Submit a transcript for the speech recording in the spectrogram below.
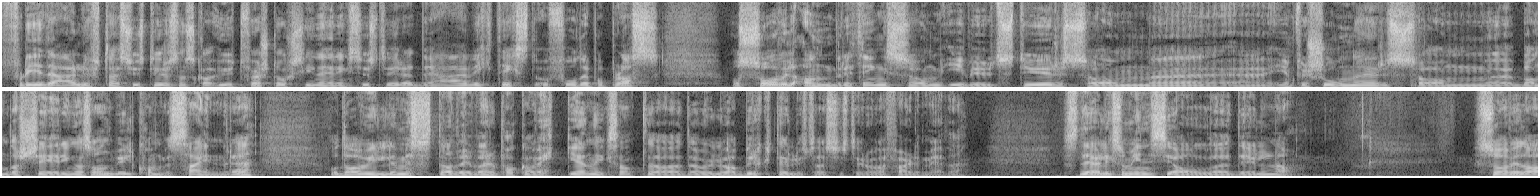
fordi det er luftveisutstyret som skal ut først, oksygeneringsutstyret. Det er viktigst å få det på plass. Og så vil andre ting som IV-utstyr, som uh, infusjoner, som bandasjering og sånn, vil komme seinere. Og da vil det meste av det være pakka vekk igjen. ikke sant? Da, da vil du ha brukt det lufthavsutstyret og være ferdig med det. Så det er liksom initialdelen, da. Så har vi da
